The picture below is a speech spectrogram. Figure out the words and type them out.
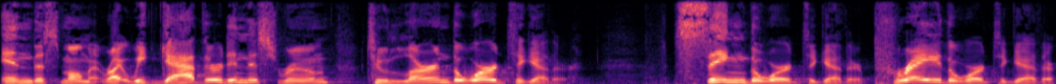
in this moment, right? We gathered in this room to learn the word together. Sing the word together, pray the word together.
